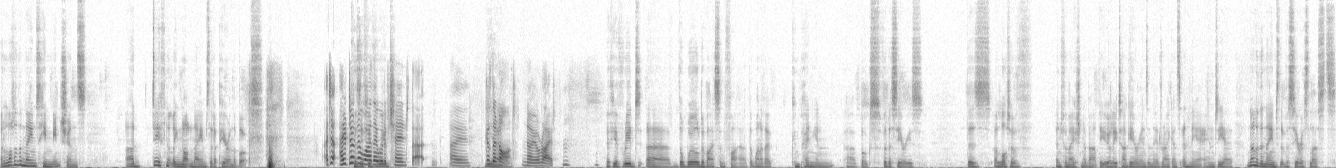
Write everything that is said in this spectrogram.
And a lot of the names he mentions are definitely not names that appear in the books. I don't, I don't know why they would have changed that. I because they're not. No, you're right. If you've read uh, The World of Ice and Fire, the, one of the companion uh, books for the series, there's a lot of information about the early Targaryens and their dragons in there, and yeah, none of the names that Viserys lists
